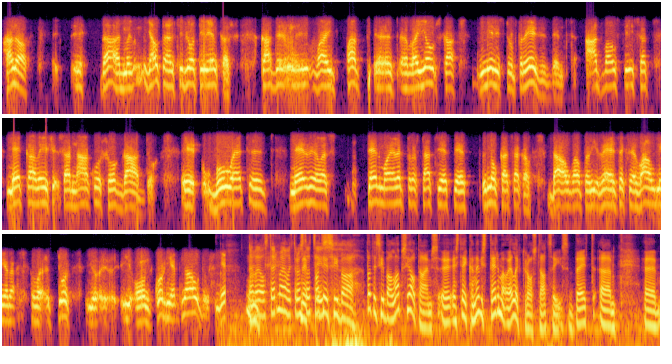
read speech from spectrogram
Halo. Da, jautājums ir ļoti vienkāršs. Kad vai, part, vai jūs kā ministru prezidents atbalstīsat nekavējušies ar nākošo gadu? Būvēt nelielas termoelektrostacijas pie, nu, kā saka, Daugavpilī, Rēzekse, Valmiera, tur un kur ņemt naudu? Ņem... Nelielas termoelektrostacijas. Ne, patiesībā, patiesībā labs jautājums. Es teiktu, ka nevis termoelektrostacijas, bet um,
